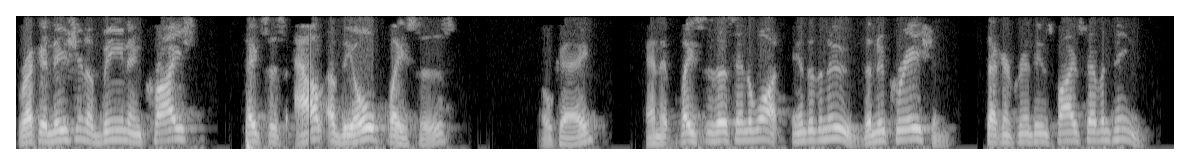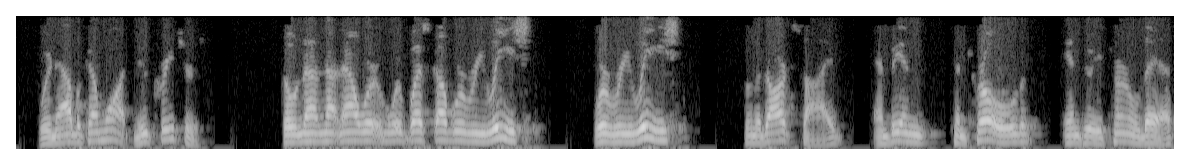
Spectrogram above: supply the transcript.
Recognition of being in Christ takes us out of the old places. Okay. And it places us into what? Into the new, the new creation. 2 Corinthians 5:17. We're now become what? New creatures. So now, now, now we're, we're, bless God, we're released. We're released from the dark side and being controlled into eternal death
